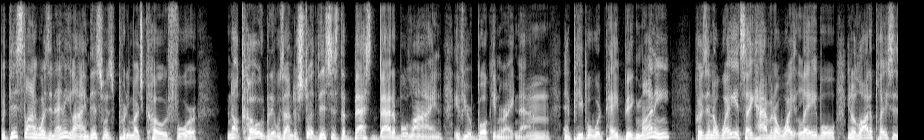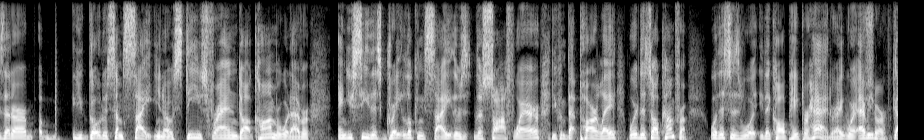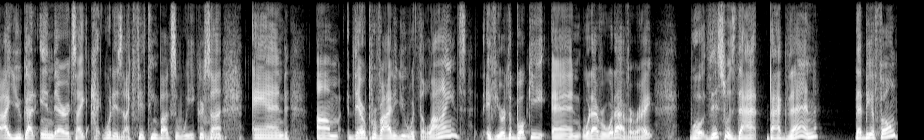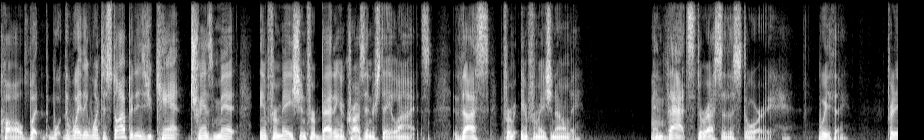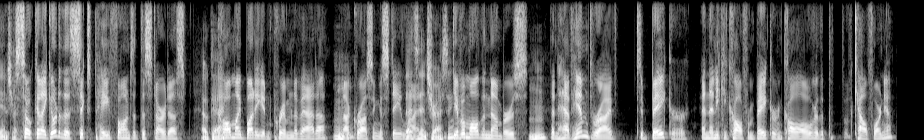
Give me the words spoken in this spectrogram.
but this line wasn't any line. This was pretty much code for. Not code, but it was understood. This is the best bettable line if you're booking right now. And people would pay big money because in a way it's like having a white label. You know a lot of places that are uh, you go to some site you know stevesfriend.com or whatever and you see this great looking site. There's there's software. You can bet parlay. Where did this all come from? Well this is what they call pay per head right? Where every Sure. guy you got in there it's like what is it like 15 bucks a week or something? And um, they're providing you with the lines if you're the bookie and whatever whatever right well this was that back then that'd be a phone call. But w- the way they want to stop it is you can't transmit information for betting across interstate lines, thus for information only. And that's the rest of the story. What do you think? Pretty interesting. So can I go to the six payphones at the Stardust? Okay. Call my buddy in Primm, Nevada, not crossing a state line. That's interesting. Give him all the numbers, then have him drive to Baker, and then he could call from Baker and call over the California.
